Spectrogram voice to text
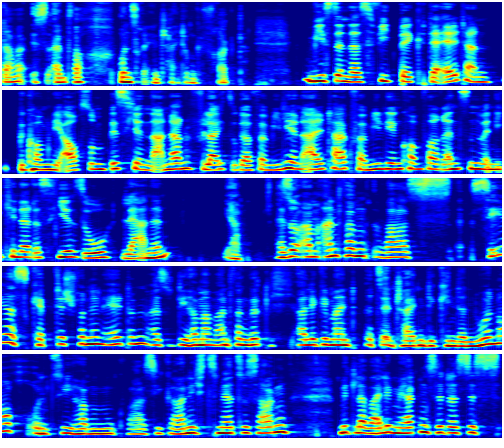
da ist einfach unsere Entscheidung gefragt. Wie ist denn das Feedback der Eltern? Bekommen die auch so ein bisschen einen anderen, vielleicht sogar Familienalltag, Familienkonferenzen, wenn die Kinder das hier so lernen? Ja, also am Anfang war es sehr skeptisch von den Eltern. Also die haben am Anfang wirklich alle gemeint, jetzt entscheiden die Kinder nur noch und sie haben quasi gar nichts mehr zu sagen. Mittlerweile merken sie, dass es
